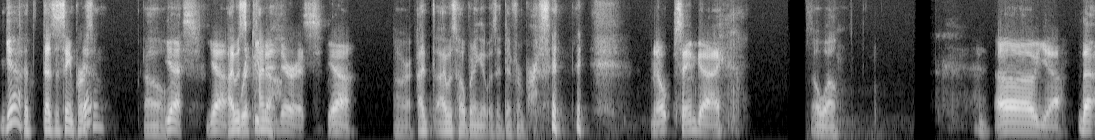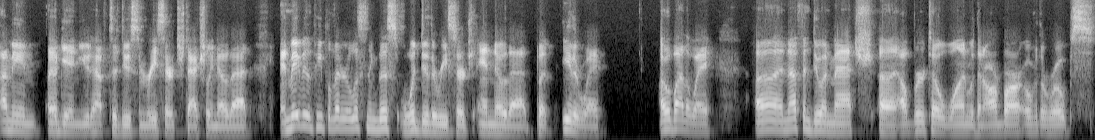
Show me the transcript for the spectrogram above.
yeah, That's that's the same person. Oh, yes, yeah. I was Ricky kinda- Yeah, All right. I I was hoping it was a different person. nope, same guy. oh well. Oh yeah. That I mean, again, you'd have to do some research to actually know that. And maybe the people that are listening to this would do the research and know that. But either way. Oh, by the way, uh nothing doing match. Uh Alberto won with an armbar over the ropes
